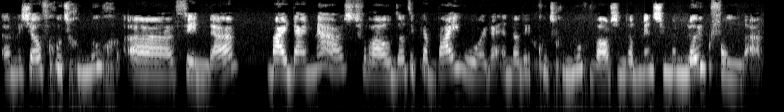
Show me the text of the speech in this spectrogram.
uh, mezelf goed genoeg uh, vinden. Maar daarnaast vooral dat ik erbij hoorde en dat ik goed genoeg was en dat mensen me leuk vonden.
